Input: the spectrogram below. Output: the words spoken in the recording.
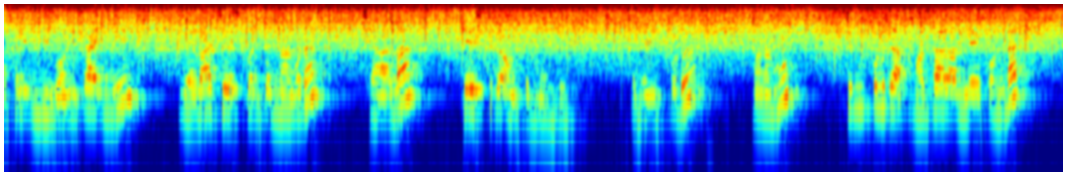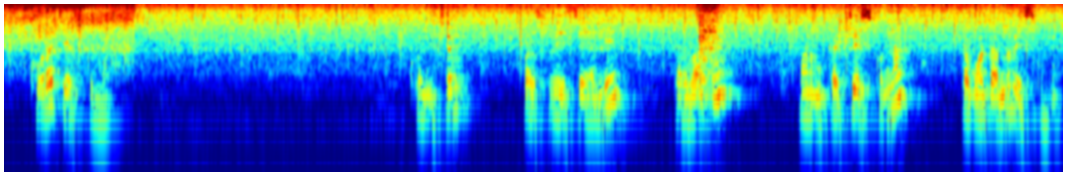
అసలు ఈ వంకాయని ఎలా చేసుకొని తిన్నా కూడా చాలా టేస్ట్గా ఉంటుందండి. ఇప్పుడు మనము సింపుల్గా మసాలాలు లేకుండా కూర చేసుకుందాం. కొంచెం పసుపు వేసేయాలి. తర్వాత మనం కట్ చేసుకున్న టమోటాలను వేసుకుందాం.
